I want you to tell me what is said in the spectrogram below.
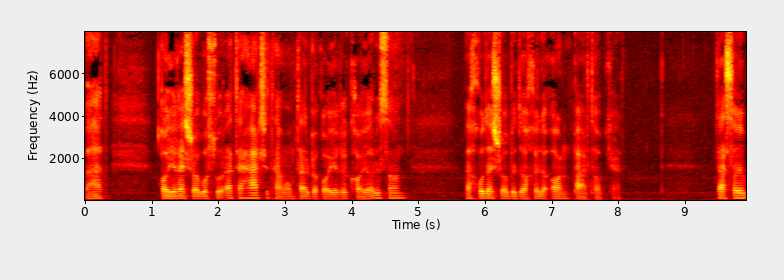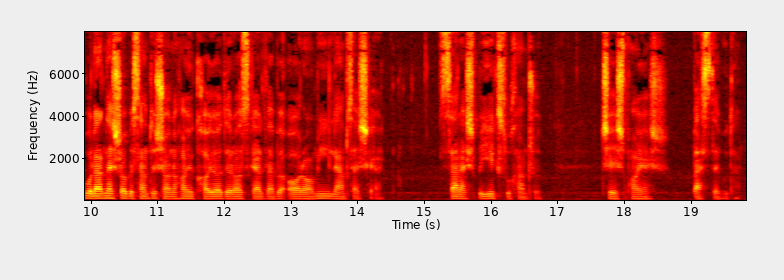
بعد قایقش را با سرعت هرچه تمامتر به قایق کایا رساند و خودش را به داخل آن پرتاب کرد. دستهای بلندش را به سمت شانه های کایا دراز کرد و به آرامی لمسش کرد. سرش به یک سو خم شد. چشمهایش بسته بودند.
